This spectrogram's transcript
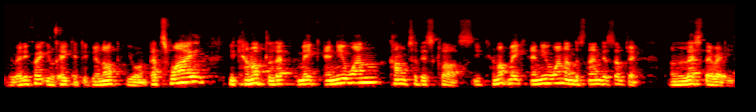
If you're ready for it, you'll take it. If you're not, you won't. That's why you cannot let make anyone come to this class. You cannot make anyone understand the subject unless they're ready.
